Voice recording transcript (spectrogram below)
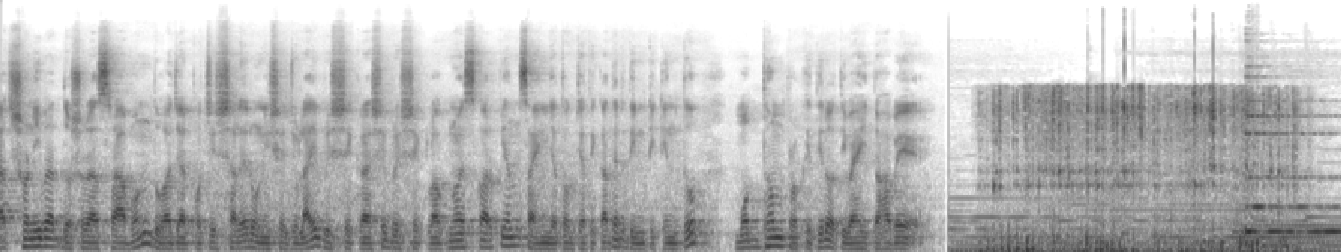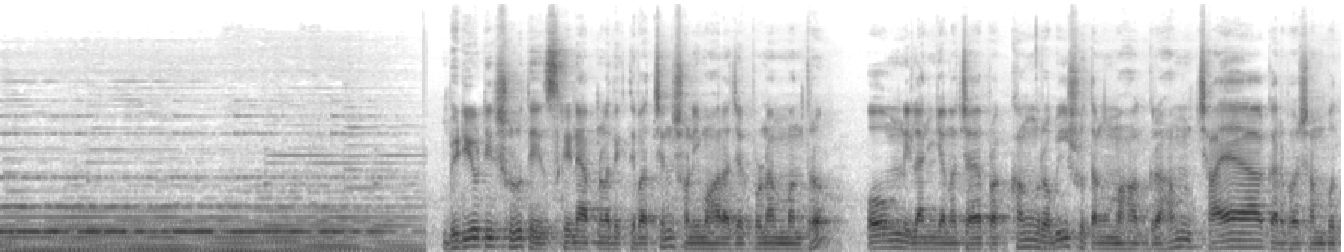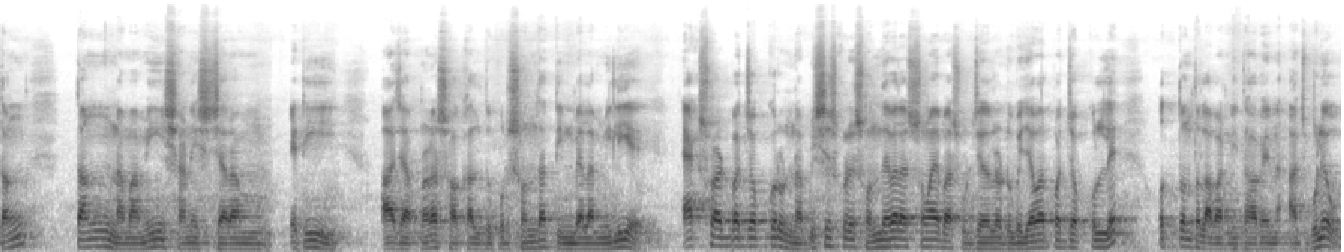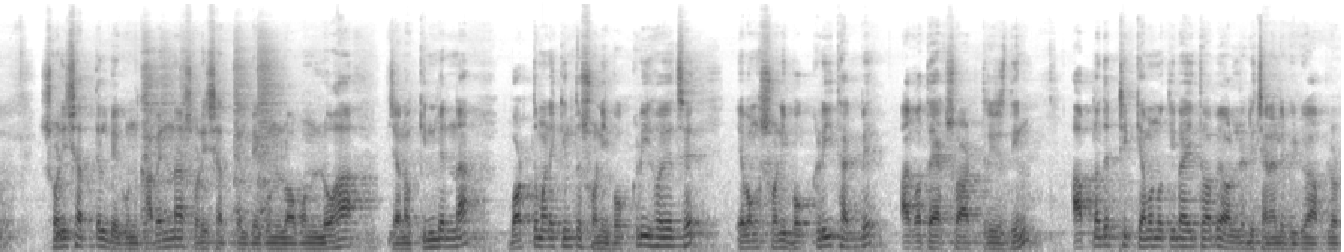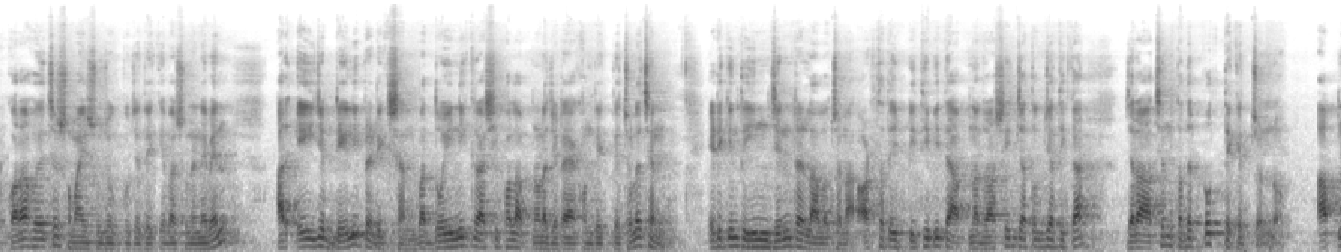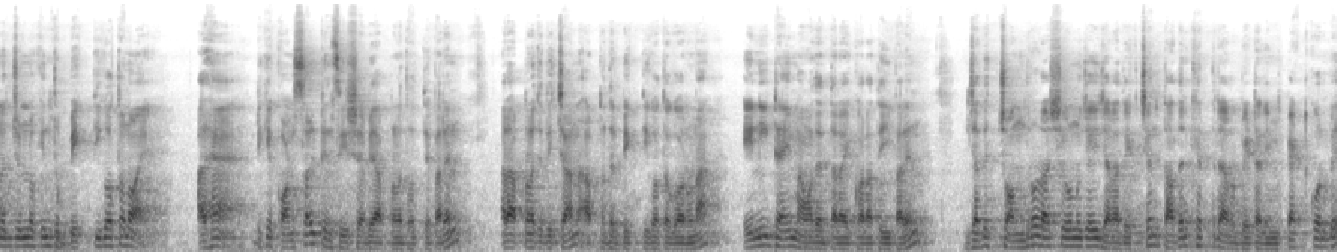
আজ শনিবার দোসরা শ্রাবণ দু হাজার পঁচিশ সালের উনিশে জুলাই বৃশ্চিক রাশি, বৃশ্চিক লগ্ন, স্করপিয়ান, সাইন জাতক জাতিকাদের দিনটি কিন্তু মধ্যম প্রকৃতির অতিবাহিত হবে। ভিডিওটির শুরুতে স্ক্রিনে আপনারা দেখতে পাচ্ছেন শনি মহারাজের প্রণাম মন্ত্র। ওম নীলাঞ্জন ছায়া প্রক্ষং রবি সুতং মহাগ্রহম ছায়া গর্ভসম্ভুতং তং নামামি শানিশ্চারম। এটি আজ আপনারা সকাল দুপুর সন্ধ্যা তিন বেলা মিলিয়ে একশো আটবার জপ করুন না, বিশেষ করে সন্ধ্যাবেলার সময় বা সূর্যের আলো ডুবে যাওয়ার পর জপ করলে অত্যন্ত লাভান্বিত হবেন। আজ বলেও সরিষার তেল বেগুন খাবেন না, সরিষার তেল, বেগুন, লবণ, লোহা যেন কিনবেন না। বর্তমানে কিন্তু শনি বক্রি হয়েছে এবং শনি বক্রিই থাকবে আগত একশো আটত্রিশ দিন। আপনাদের ঠিক কেমন অতিবাহিত হবে? অলরেডি চ্যানেলে ভিডিও আপলোড করা হয়েছে, সময় সুযোগ বুঝে দেখে বা শুনে নেবেন। আর এই যে ডেইলি প্রেডিকশান বা দৈনিক রাশিফল আপনারা যেটা এখন দেখতে চলেছেন, এটি কিন্তু ইন জেনারেল আলোচনা। অর্থাৎ এই পৃথিবীতে আপনার রাশির জাতক জাতিকা যারা আছেন, তাদের প্রত্যেকের জন্য। আপনার জন্য কিন্তু ব্যক্তিগত নয়। আর হ্যাঁ এটিকে কনসালটেন্সি হিসাবে আপনারা ধরতে পারেন। আর আপনারা যদি চান, আপনাদের ব্যক্তিগত গণনা এনি টাইম আমাদের দ্বারাই করাতেই পারেন। যাদের চন্দ্র রাশি অনুযায়ী যারা দেখছেন, তাদের ক্ষেত্রে আরও বেটার ইম্প্যাক্ট করবে।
